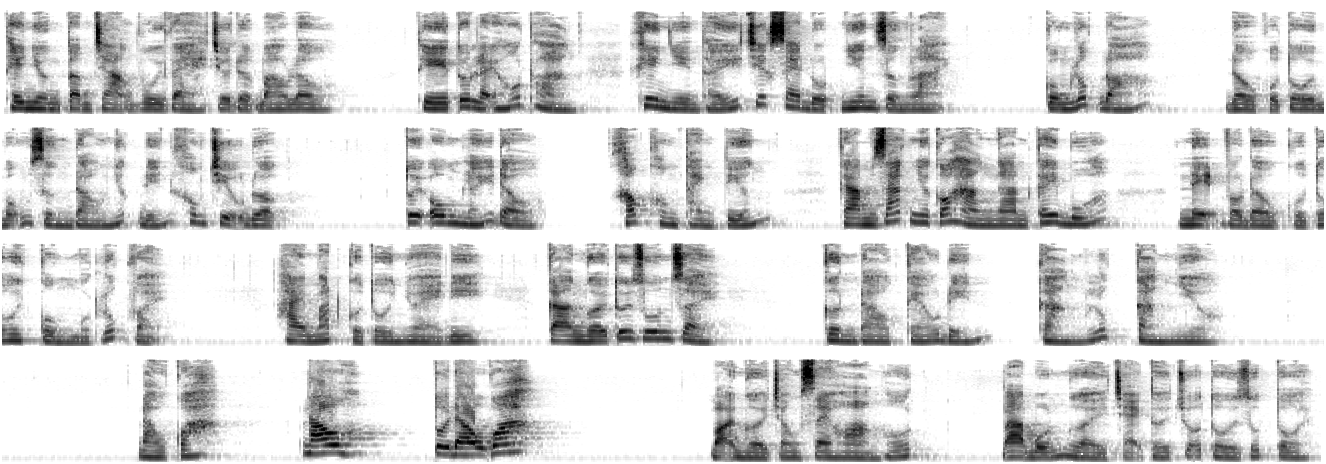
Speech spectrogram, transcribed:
Thế nhưng tâm trạng vui vẻ chưa được bao lâu, thì tôi lại hốt hoảng khi nhìn thấy chiếc xe đột nhiên dừng lại. Cùng lúc đó, đầu của tôi bỗng dừng đau nhức đến không chịu được. Tôi ôm lấy đầu, khóc không thành tiếng, cảm giác như có hàng ngàn cây búa nện vào đầu của tôi cùng một lúc vậy. Hai mắt của tôi nhòe đi, cả người tôi run rẩy, cơn đau kéo đến càng lúc càng nhiều. Đau quá, đau, tôi đau quá. Mọi người trong xe hoàng hốt, ba bốn người chạy tới chỗ tôi giúp tôi.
